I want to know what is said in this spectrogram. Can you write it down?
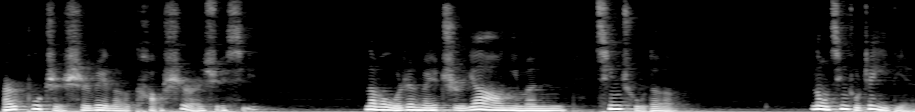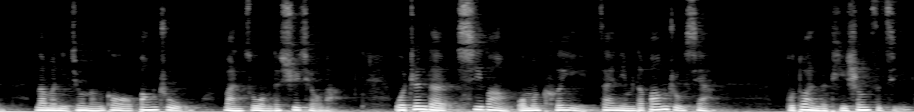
而不只是为了考试而学习。那么，我认为只要你们清楚的弄清楚这一点，那么你就能够帮助满足我们的需求了。我真的希望我们可以在你们的帮助下，不断的提升自己。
